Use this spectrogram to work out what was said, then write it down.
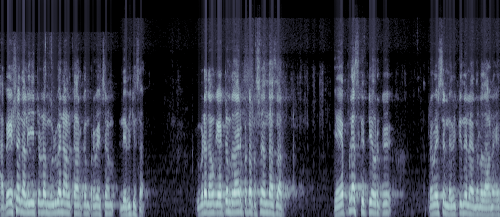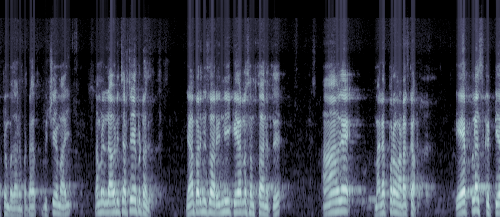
അപേക്ഷ നൽകിയിട്ടുള്ള മുഴുവൻ ആൾക്കാർക്കും പ്രവേശനം ലഭിക്കും സാർ ഇവിടെ നമുക്ക് ഏറ്റവും പ്രധാനപ്പെട്ട പ്രശ്നം എന്താ സാർ എ പ്ലസ് കിട്ടിയവർക്ക് പ്രവേശനം ലഭിക്കുന്നില്ല എന്നുള്ളതാണ് ഏറ്റവും പ്രധാനപ്പെട്ട വിഷയമായി നമ്മളെല്ലാവരും ചർച്ച ചെയ്യപ്പെട്ടത്. ഞാൻ പറഞ്ഞു സാർ ഇന്ന് ഈ കേരള സംസ്ഥാനത്ത് ആകെ മലപ്പുറം അടക്കം എ പ്ലസ് കിട്ടിയ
